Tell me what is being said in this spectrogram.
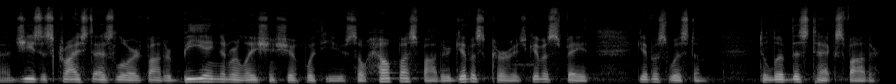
uh, Jesus Christ as Lord, Father, being in relationship with you. So help us, Father. Give us courage, give us faith, give us wisdom to live this text, Father,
